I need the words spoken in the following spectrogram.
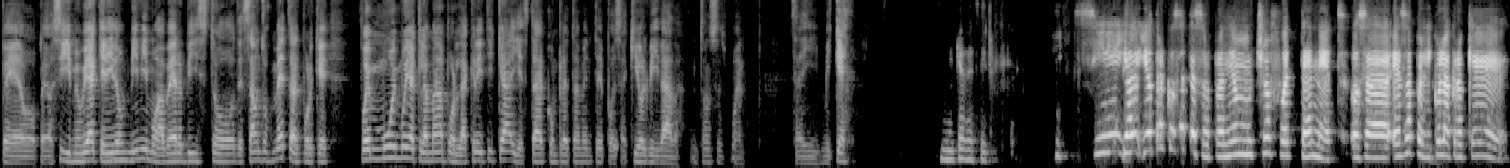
pero, pero sí, me hubiera querido un mínimo haber visto The Sound of Metal, porque fue muy, muy aclamada por la crítica y está completamente, pues aquí olvidada. Entonces, bueno, es ahí mi qué. Ni qué decir. Sí, y, y, otra cosa que sorprendió mucho fue Tenet. O sea, esa película creo que,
